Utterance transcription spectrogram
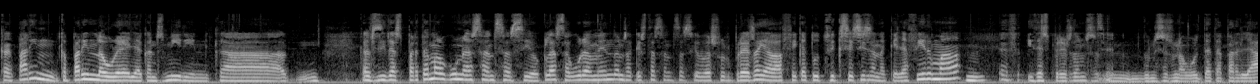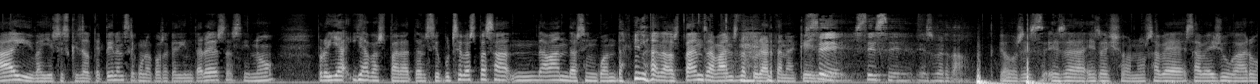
que, parin, que parin l'orella, que ens mirin, que, que els hi despertem alguna sensació. Clar, segurament doncs, aquesta sensació de sorpresa ja va fer que tu et fixessis en aquella firma Efe- i després doncs, sí. donessis una volteta per allà i veiessis què és el que tenen, si alguna cosa que t'interessa, si no... Però ja, ja vas parar atenció. Potser vas passar davant de 50.000 en els tants abans d'aturar-te en aquell. sí sí sí es verdad Llavors és, és, és això, no? saber, saber jugar-ho.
